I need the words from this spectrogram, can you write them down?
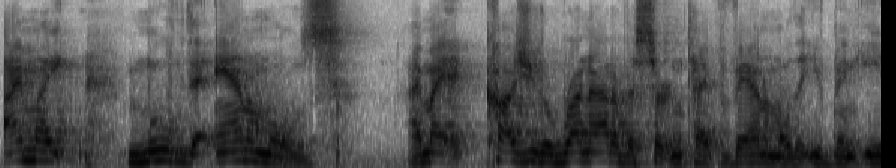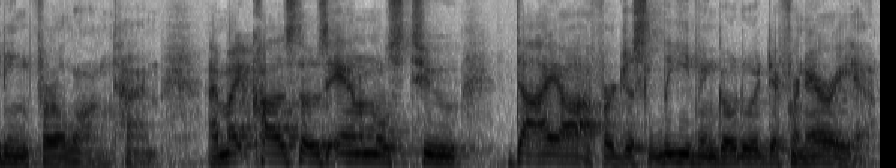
I might move the animals. I might cause you to run out of a certain type of animal that you've been eating for a long time. I might cause those animals to die off or just leave and go to a different area.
